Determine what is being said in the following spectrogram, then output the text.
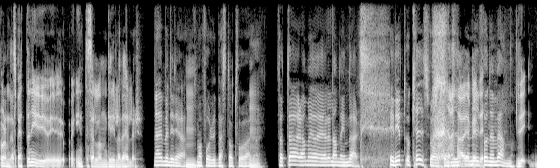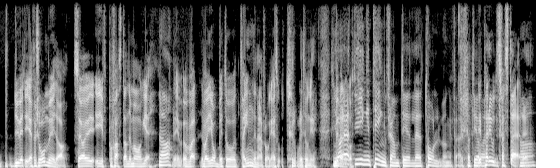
Och de där spetten är ju eh, inte sällan grillade heller. Nej, men det är det. Mm. Man får det bästa av två världar. Mm. Så att där, ja, men jag landar in där. Är det ett okej svar för en, ny, en nyfunnen vän? Du vet, jag försov mig idag, så jag är på fastande mage. Ja. Det var, det var jobbigt att ta in den här frågan. Jag är så otroligt hungrig. Jag äter gott. ju ingenting fram till eh, 12 ungefär. Så jag, Det är periodiskt fasta, eller? ja.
